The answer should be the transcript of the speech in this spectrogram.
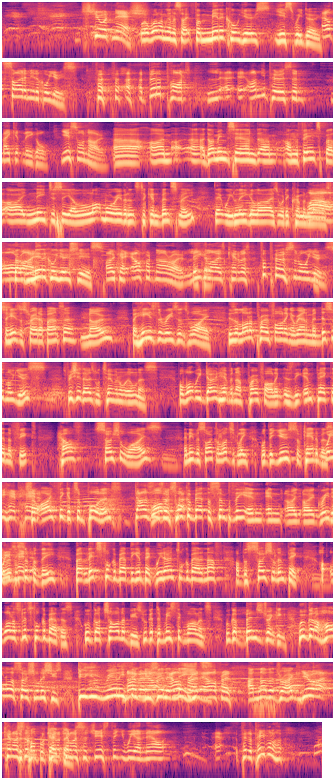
Stuart Nash. well, what I'm going to say, for medical use, yes, we do. outside of medical use, for, for a, a bit of pot uh, on your person, make it legal. Yes or no? Uh, I'm, uh, I don't mean to sound um, on the fence, but I need to see a lot more evidence to convince me that we legalise or decriminalise. Wow, all but right. medical use, yes. Okay, Alfred Ngaro, legalise cannabis for personal use. So here's a straight up answer no. But here's the reasons why. There's a lot of profiling around medicinal use, especially those with terminal illness. But what we don't have enough profiling is the impact and effect, health, social wise, and even psychologically, with the use of cannabis. We have had so I think it's important. dozens While we of talk about the sympathy, and, and I, I agree there is a sympathy, but let's talk about the impact. We don't talk about enough of the social impact. Wallace, let's talk about this. We've got child abuse, we've got domestic violence, we've got binge drinking, we've got a whole lot of social issues. Do you really No, think New Al- Zealand Alfred, needs Alfred, another drug? You are. Can I to su- complicate can, can I things. suggest that we are now uh, the people?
